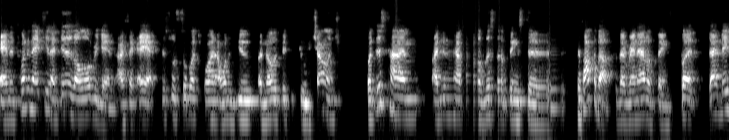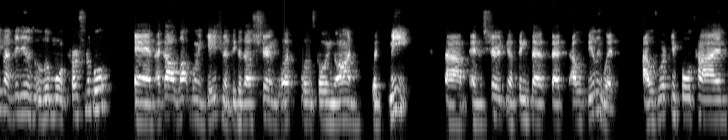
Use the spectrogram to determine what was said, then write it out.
And in 2019, I did it all over again. I was like, hey, this was so much fun. I want to do another 52 week challenge. But this time I didn't have a list of things to, to talk about because I ran out of things. But that made my videos a little more personable and I got a lot more engagement because I was sharing what was going on with me um, and sharing you know, things that, that I was dealing with. I was working full time.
